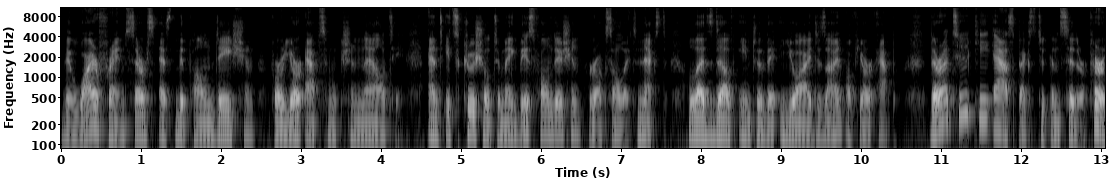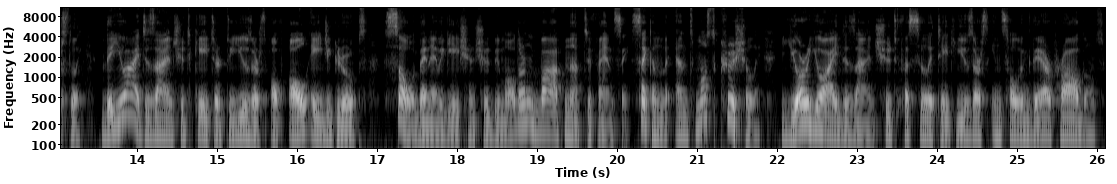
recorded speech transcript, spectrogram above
the wireframe serves as the foundation for your app's functionality, and it's crucial to make this foundation rock solid. Next, let's delve into the UI design of your app. There are two key aspects to consider. Firstly, the UI design should cater to users of all age groups, so the navigation should be modern but not too fancy. Secondly, and most crucially, your UI design should facilitate users in solving their problems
